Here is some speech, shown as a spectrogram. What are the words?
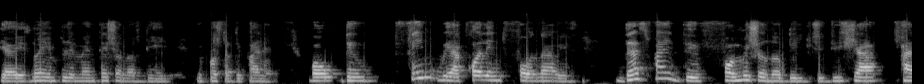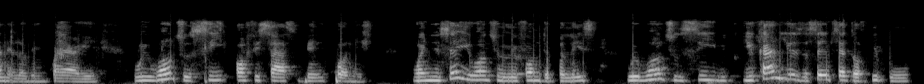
There is no implementation of the report of the panel. But the thing we are calling for now is despite the formation of the judicial panel of inquiry, we want to see officers being punished. When you say you want to reform the police, we want to see you can't use the same set of people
